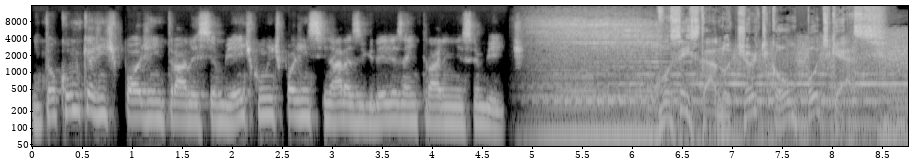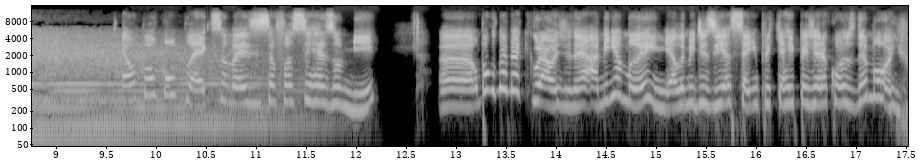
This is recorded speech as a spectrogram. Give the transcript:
Então, como que a gente pode entrar nesse ambiente? Como a gente pode ensinar as igrejas a entrarem nesse ambiente? Você está no ChurchCom Podcast. É um pouco complexo, mas se eu fosse resumir, Uh, um pouco do meu background, né? A minha mãe, ela me dizia sempre que RPG era coisa do demônio.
